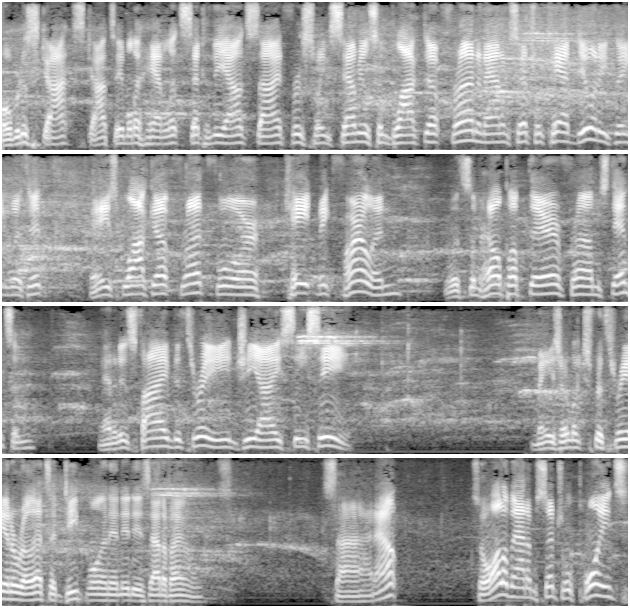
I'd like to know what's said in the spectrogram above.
Over to Scott. Scott's able to handle it. Set to the outside. First swing. Samuelson blocked up front, and Adams Central can't do anything with it. Ace block up front for Kate McFarland with some help up there from Stenson. And it is 5 to 3, GICC. Mazer looks for three in a row. That's a deep one, and it is out of bounds. Side out. So all of Adams Central points,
